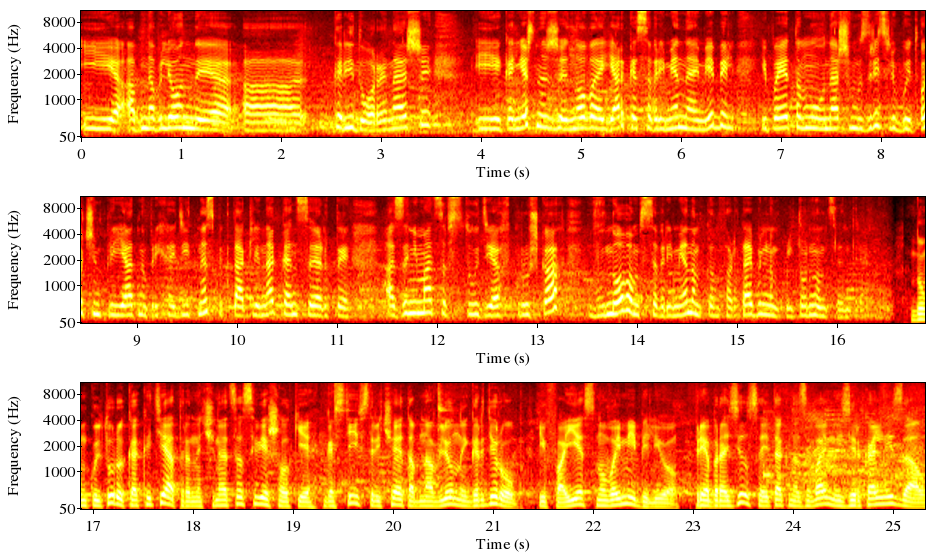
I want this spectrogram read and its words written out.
и обновленные э, коридоры наши, и, конечно же, новая яркая современная мебель, и поэтому нашему зрителю будет очень приятно приходить на спектакли, на концерты, а заниматься в студиях, в кружках в новом современном комфортабельном культурном центре. Дом культуры, как и театры, начинается с вешалки. Гостей встречает обновленный гардероб и фойе с новой мебелью. Преобразился и так называемый зеркальный зал.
